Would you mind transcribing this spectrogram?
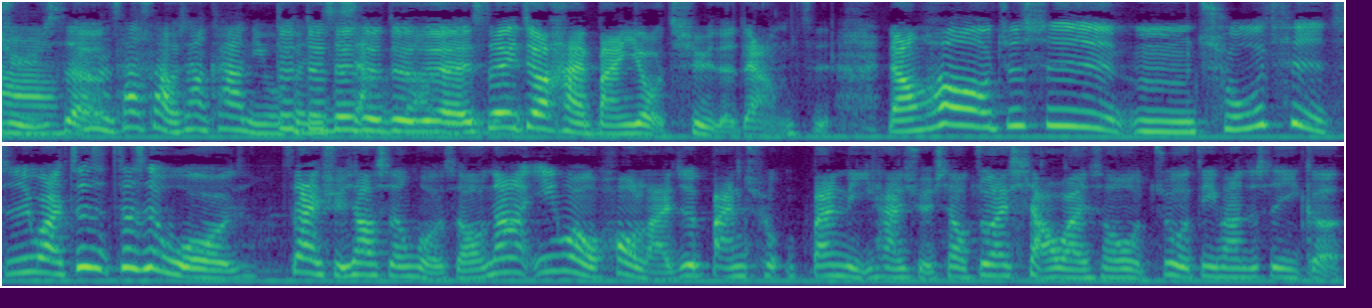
橘色。嗯，上次好像看到你有分享。对对对对对对，所以就还蛮有趣的这样子。然后就是嗯，除此之外，这是这是我在学校生活的时候。那因为我后来就是搬出搬离开学校，住在校外的时候，我住的地方就是一个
